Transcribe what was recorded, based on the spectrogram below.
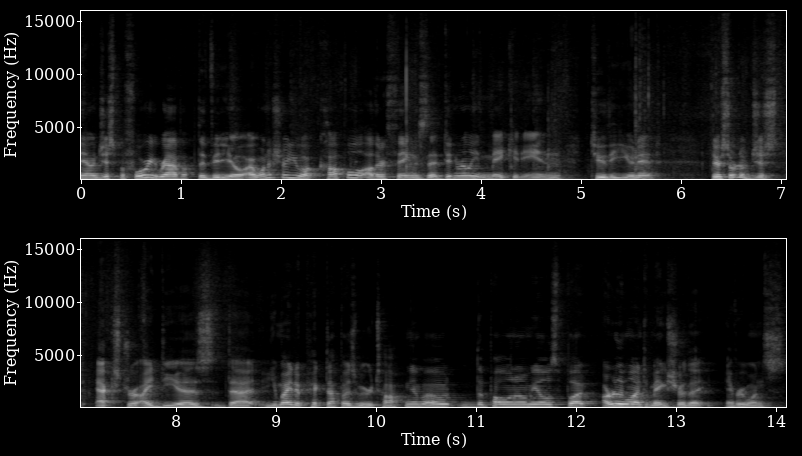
Now, just before we wrap up the video, I want to show you a couple other things that didn't really make it in to the unit they're sort of just extra ideas that you might have picked up as we were talking about the polynomials, but I really wanted to make sure that everyone's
